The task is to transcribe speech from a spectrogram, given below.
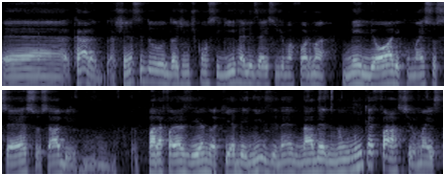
é, cara, a chance do, da gente conseguir realizar isso de uma forma melhor e com mais sucesso, sabe? Parafraseando aqui a Denise, né? Nada, nunca é fácil, mas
